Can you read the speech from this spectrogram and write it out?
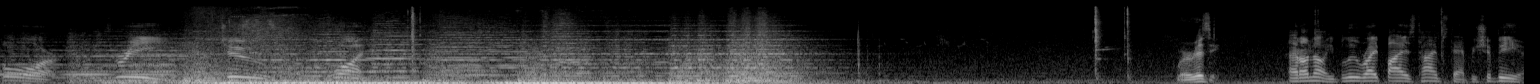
four, three, two, one. Where is he? I don't know. He blew right by his timestamp. He should be here.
